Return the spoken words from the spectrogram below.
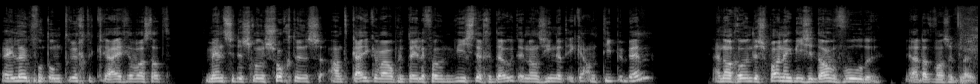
heel leuk vond om terug te krijgen. Was dat mensen dus gewoon 's ochtends aan het kijken waren op hun telefoon wie is er gedood. En dan zien dat ik aan het typen ben. En dan gewoon de spanning die ze dan voelden. Ja, dat was ook leuk.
